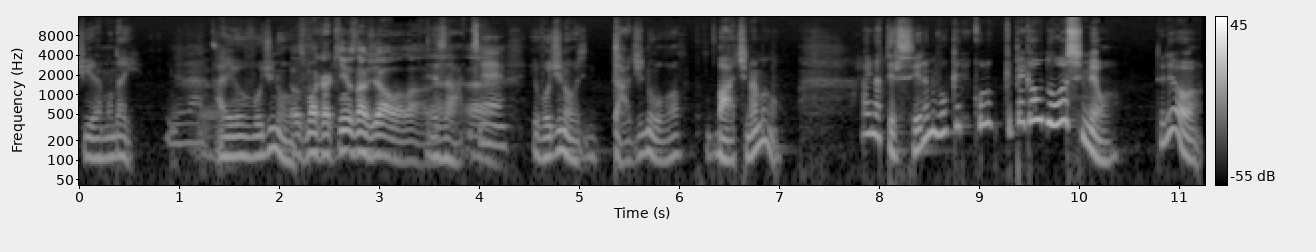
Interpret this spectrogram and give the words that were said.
tira a mão daí. Aí eu vou de É novo. os macaquinhos na jaula lá. né? Exato. É. Eu vou de novo, dá de novo, ó, bate na mão. Aí na terceira eu não vou querer pegar o doce, meu. Entendeu?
